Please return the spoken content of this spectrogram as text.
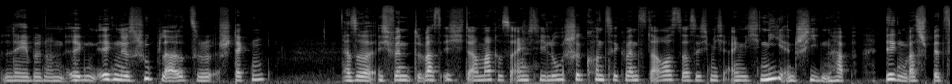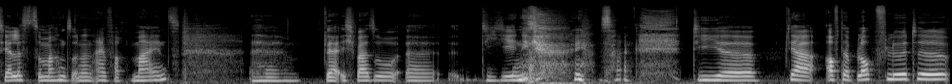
labeln und irg irgendeine Schublade zu stecken. Also ich finde, was ich da mache, ist eigentlich die logische Konsequenz daraus, dass ich mich eigentlich nie entschieden habe, irgendwas Spezielles zu machen, sondern einfach meins. Äh, ja, ich war so äh, diejenige, die äh, ja auf der Blockflöte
